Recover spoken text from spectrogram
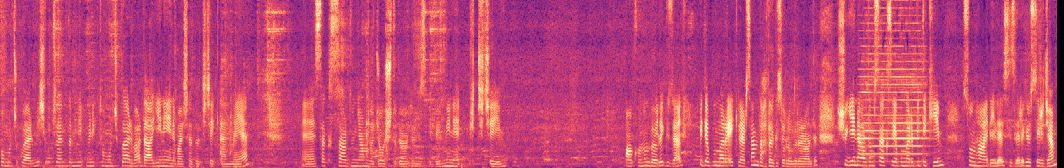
tomurcuk vermiş. Uçlarında da minik minik tomurcuklar var. Daha yeni yeni başladı çiçeklenmeye. Ee, sakız sardunyam da coştu gördüğünüz gibi. Mini çiçeğim. Balkonum böyle güzel. Bir de bunları eklersem daha da güzel olur herhalde. Şu yeni aldığım saksıya bunları bir dikeyim. Son haliyle sizlere göstereceğim.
